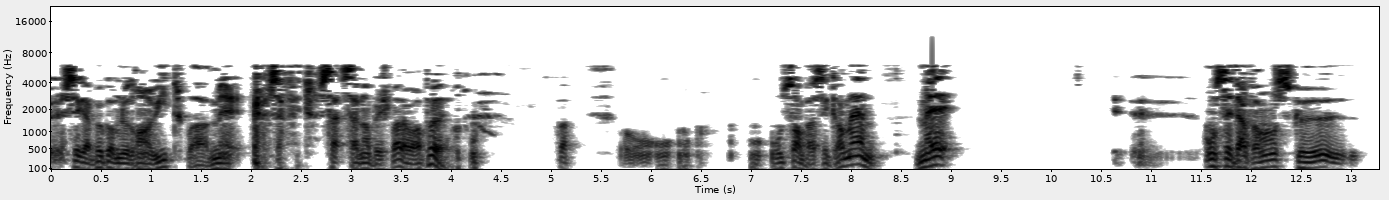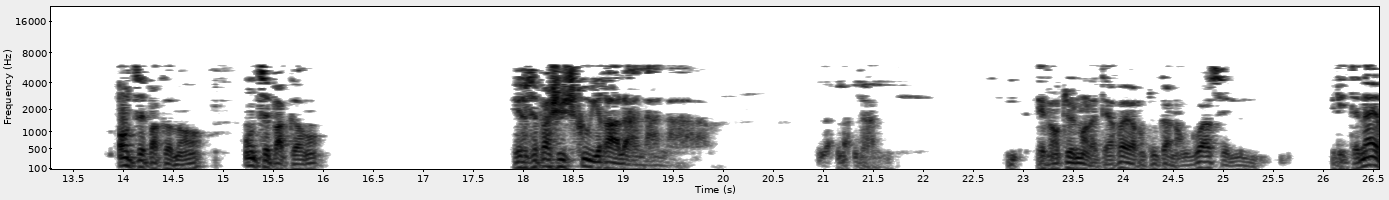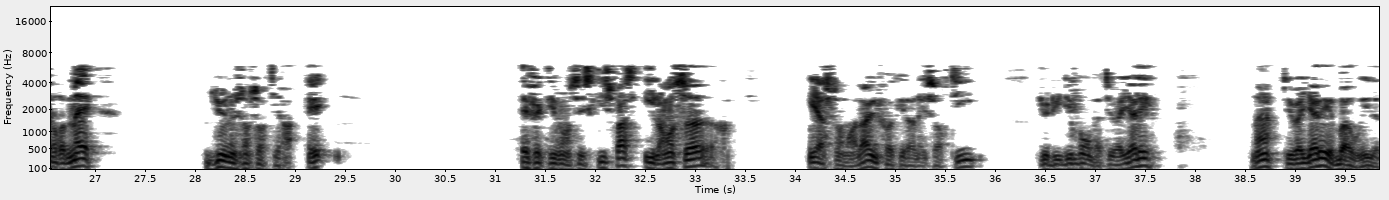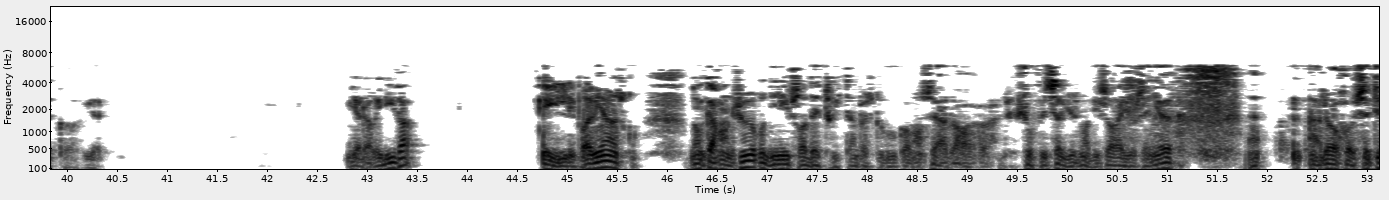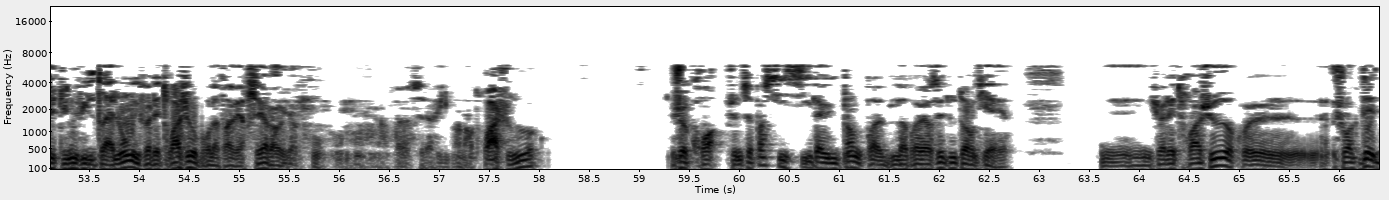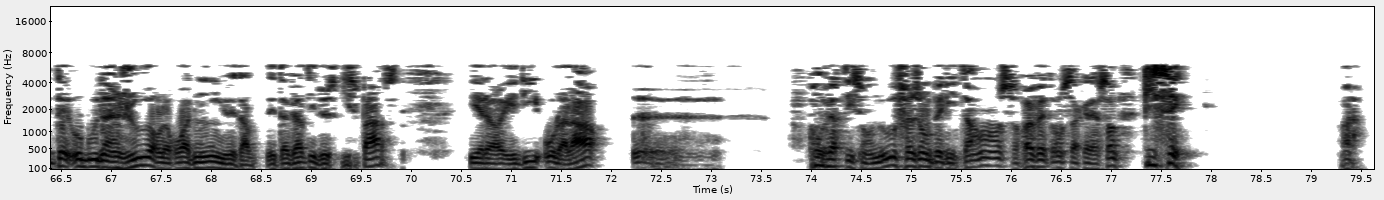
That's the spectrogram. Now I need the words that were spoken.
Euh, c'est un peu comme le grand 8, quoi, mais ça n'empêche pas d'avoir peur. on, on, on, sent passer quand même, mais euh, on sait d'avance que on ne sait pas comment, on ne sait pas quand, et on ne sait pas jusqu'où ira la, la, la, la, la, éventuellement la terreur, en tout cas l'angoisse et, les ténèbres, mais Dieu ne s'en sortira. Et effectivement, c'est ce qui se passe, il en sort, et à ce moment-là, une fois qu'il en est sorti, Dieu lui dit, bon, bah tu vas y aller. Hein, tu vas y aller Bah oui, d'accord, Et alors il y va. Et il les prévient, dans 40 jours, Ninive sera détruite, hein, parce que vous commencez à euh, chauffer sérieusement les oreilles au Seigneur. Hein. Alors, c'était une ville très longue, il fallait trois jours pour la traverser, alors il a, traversé la ville pendant trois jours. Je crois, je ne sais pas s'il si, a eu le temps de, la traverser tout entière. Euh, il fallait trois jours, euh, je crois que dès, au bout d'un jour, le roi de Ninive est averti de ce qui se passe, Et alors il dit, oh là là, euh, convertissons-nous, faisons pénitence, revêtons cendre, qui sait? Voilà.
